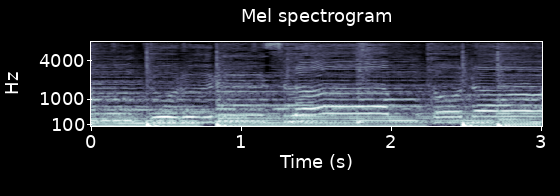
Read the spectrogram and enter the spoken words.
នទួលឬស្លាមក៏ដោយ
